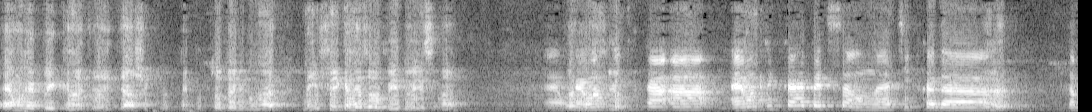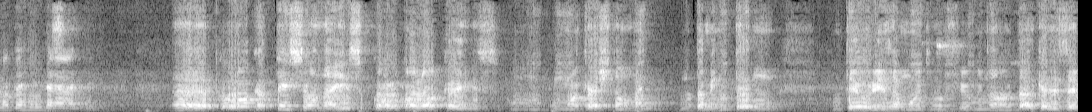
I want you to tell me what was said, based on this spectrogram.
é um replicante, a gente acha que o tempo todo ele não é. Nem fica resolvido isso, né? É, é, é uma, crítica a, é uma crítica à repetição, né? Típica da, é. da modernidade. É, coloca, tensiona isso, coloca isso como uma questão, mas também não tem não teoriza muito no filme, não. Dá, quer dizer,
